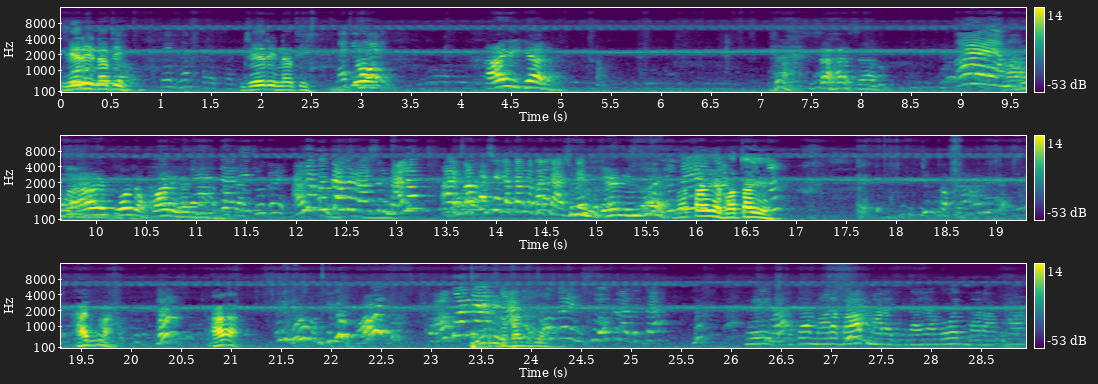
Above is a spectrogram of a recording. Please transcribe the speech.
ઝેરી નથી ઝેરી નથી. તો આવી ગયા સરસ, સરસ. હા પોતો પારી હતી બેન એમ છે? બતાવીએ બતાવીએ. હાથમાં. હા? મારા બાપ મારા જીરાયા હોય મારા બાપ.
